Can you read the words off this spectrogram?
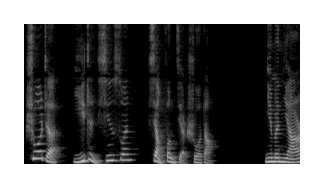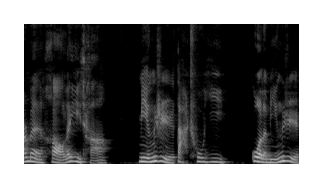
说着一阵心酸，向凤姐儿说道。你们娘儿们好了一场，明日大初一过了，明日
